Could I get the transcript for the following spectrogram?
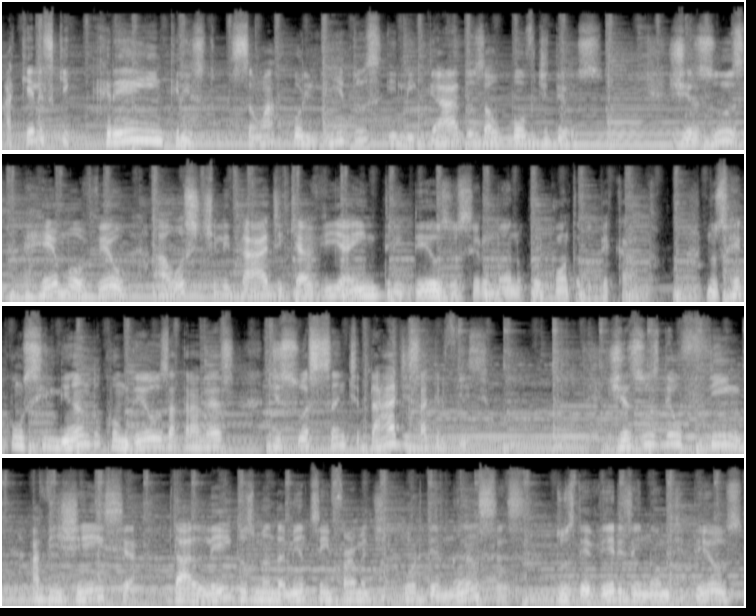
Aqueles que creem em Cristo são acolhidos e ligados ao povo de Deus. Jesus removeu a hostilidade que havia entre Deus e o ser humano por conta do pecado, nos reconciliando com Deus através de sua santidade e sacrifício. Jesus deu fim à vigência da lei dos mandamentos em forma de ordenanças dos deveres em nome de Deus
